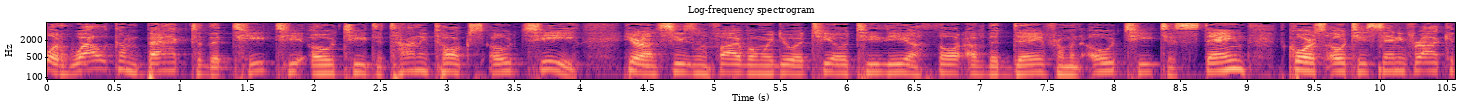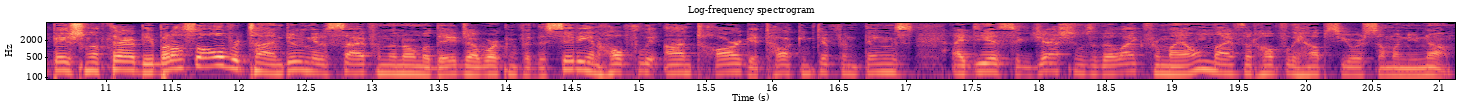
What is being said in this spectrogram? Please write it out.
And welcome back to the TTOT, Tatani Talks OT, here on Season 5 when we do a TOTD, a uh, thought of the day from an OT to stay. Of course, OT standing for occupational therapy, but also overtime, doing it aside from the normal day job, working for the city and hopefully on target, talking different things, ideas, suggestions, or the like from my own life that hopefully helps you or someone you know.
